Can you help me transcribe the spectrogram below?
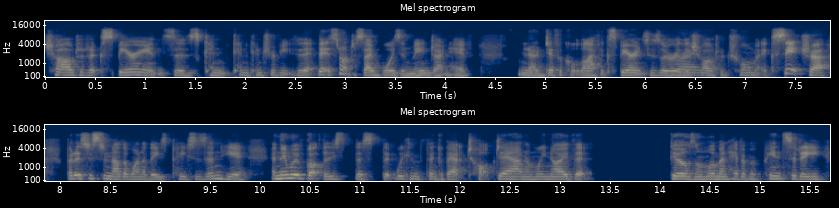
childhood experiences can, can contribute to that. That's not to say boys and men don't have you know difficult life experiences or early right. childhood trauma etc but it's just another one of these pieces in here and then we've got these this that we can think about top down and we know that girls and women have a propensity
